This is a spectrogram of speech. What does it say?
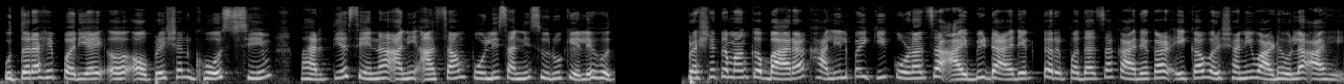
उत्तर आहे पर्याय अ ऑपरेशन घोस्ट सिम भारतीय सेना आणि आसाम पोलिसांनी सुरू केले होते. प्रश्न क्रमांक बारा खालीलपैकी कोणाचा आय बी डायरेक्टर पदाचा कार्यकाळ एका वर्षांनी वाढवला आहे?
